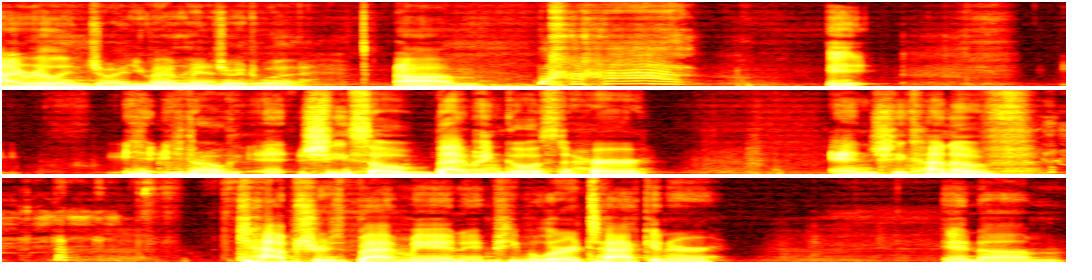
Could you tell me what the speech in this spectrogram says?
I really enjoyed You Batman. really enjoyed what? Um It. You, you know, it, she so Batman goes to her, and she kind of captures Batman, and people are attacking her, and um,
